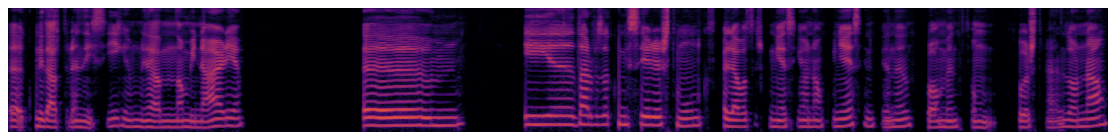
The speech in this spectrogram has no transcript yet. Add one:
a comunidade trans em si, a comunidade não binária, um, e uh, dar-vos a conhecer este mundo que se calhar vocês conhecem ou não conhecem, independente, provavelmente são pessoas trans ou não.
